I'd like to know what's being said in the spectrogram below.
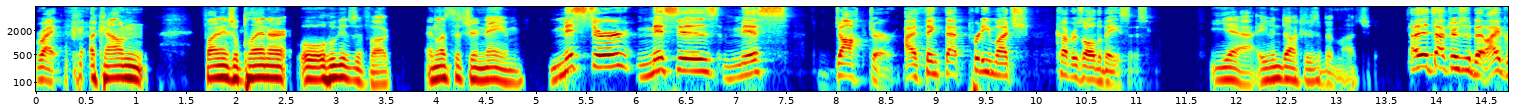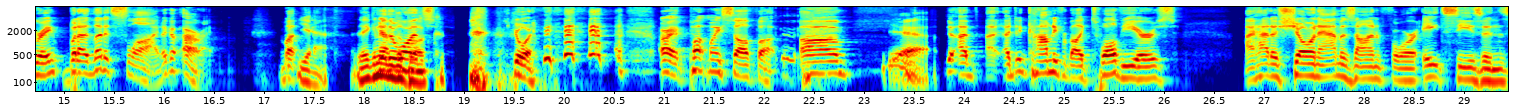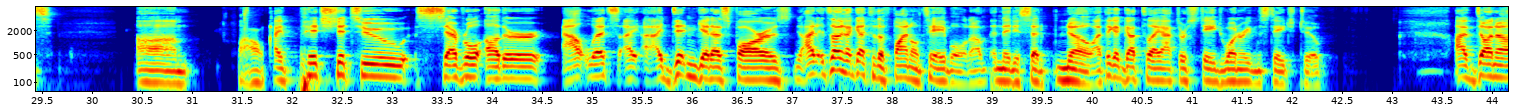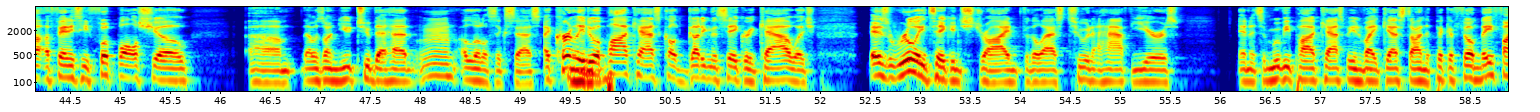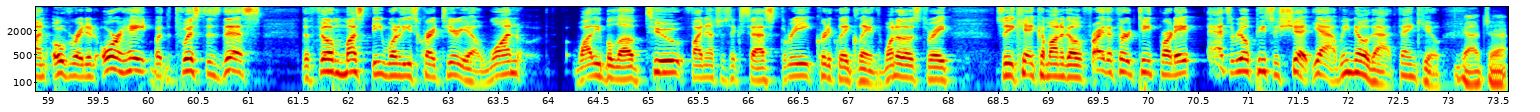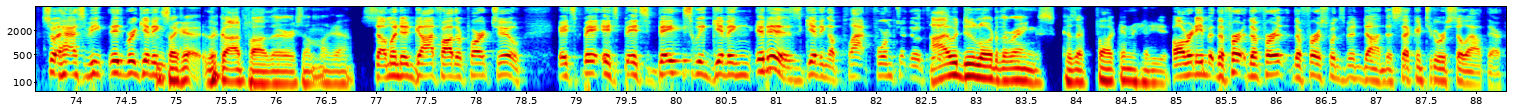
Right. Accountant, financial planner. Well, who gives a fuck? Unless it's your name. Mr., Mrs., Miss, Doctor. I think that pretty much covers all the bases. Yeah, even doctor's a bit much. Uh, the doctor's a bit, I agree, but I'd let it slide. I go, all right. But Yeah, they can The have other the ones- book. sure. all right, pump myself up. Um, Yeah, I, I- I did comedy for about like 12 years. I had a show on Amazon for eight seasons. Um, wow. I pitched it to several other outlets. I, I didn't get as far as I, it's not like I got to the final table and, and they just said no. I think I got to like after stage one or even stage two. I've done a, a fantasy football show um, that was on YouTube that had mm, a little success. I currently do a podcast called Gutting the Sacred Cow, which is really taken stride for the last two and a half years. And it's a movie podcast. We invite guests on to pick a film they find overrated or hate. But the twist is this the film must be one of these criteria one, widely beloved, two, financial success, three, critically acclaimed. One of those three. So you can't come on and go, Friday the 13th, part eight, that's a real piece of shit. Yeah, we know that. Thank you. Gotcha. So it has to be, it, we're giving It's like a, The Godfather or something like that. Someone did Godfather Part Two. It's ba- it's it's basically giving it is giving a platform to the I would do Lord of the Rings because I fucking hate it. already, but the first the first the first one's been done. The second two are still out there.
